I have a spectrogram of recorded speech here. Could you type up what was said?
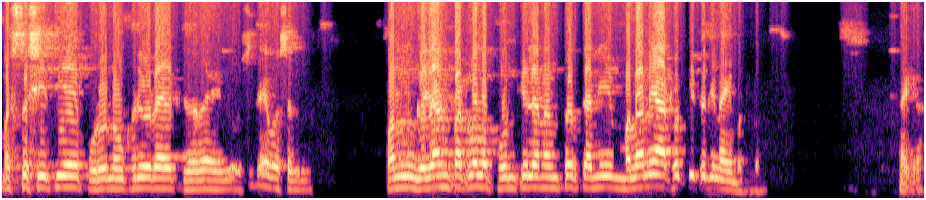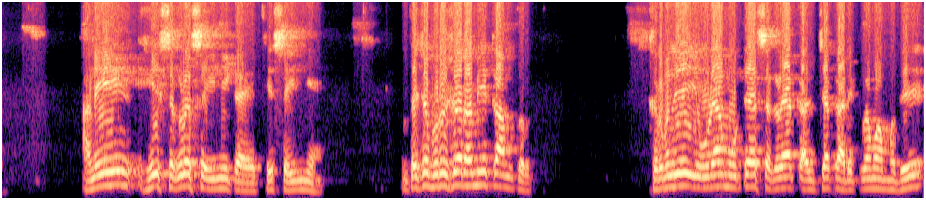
मस्त शेती आहे पोरं नोकरीवर आहेत घर आहे व्यवस्थित आहे बा सगळं. पण गजान पाटलाला फोन केल्यानंतर त्यांनी मला नाही आठवत की कधी नाही म्हटलं. नाही का? आणि हे सगळं सैनिक आहेत हे सैन्य आहे त्याच्या भरोश्यावर आम्ही हे काम करतो. खरं म्हणजे एवढ्या मोठ्या सगळ्या कालच्या कार्यक्रमामध्ये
